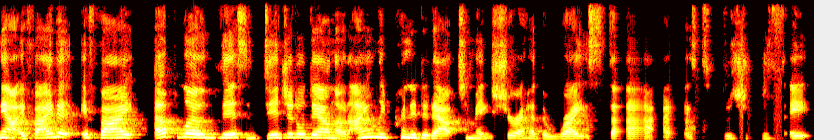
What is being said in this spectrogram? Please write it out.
Now, if I if I upload this digital download, I only printed it out to make sure I had the right size, which is eight.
